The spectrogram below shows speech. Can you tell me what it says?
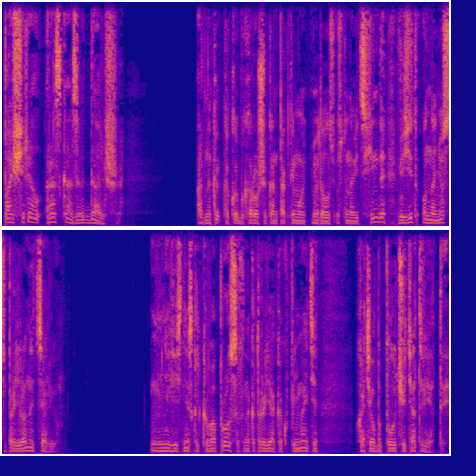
поощрял рассказывать дальше. Однако, какой бы хороший контакт ему не удалось установить с Хинде, визит он нанес с определенной целью. «У меня есть несколько вопросов, на которые я, как вы понимаете, хотел бы получить ответы».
